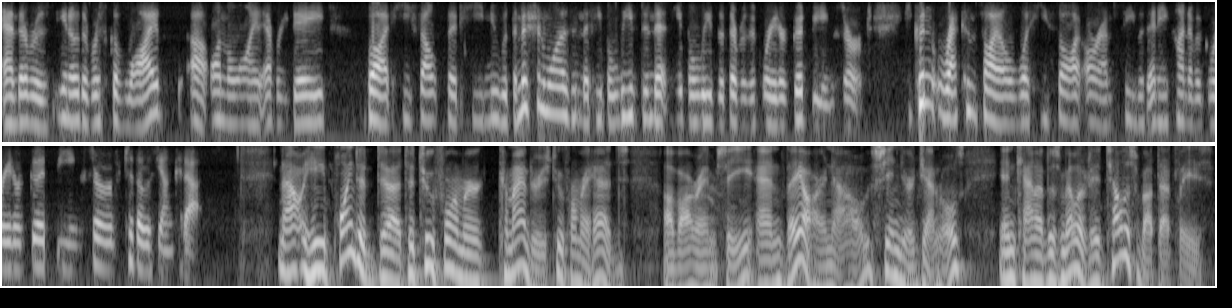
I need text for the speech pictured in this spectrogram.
and there was, you know, the risk of lives uh, on the line every day but he felt that he knew what the mission was and that he believed in it. He believed that there was a greater good being served. He couldn't reconcile what he saw at RMC with any kind of a greater good being served to those young cadets. Now, he pointed uh, to two former commanders, two former heads of RMC, and they are now senior generals in Canada's military. Tell us about that, please.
